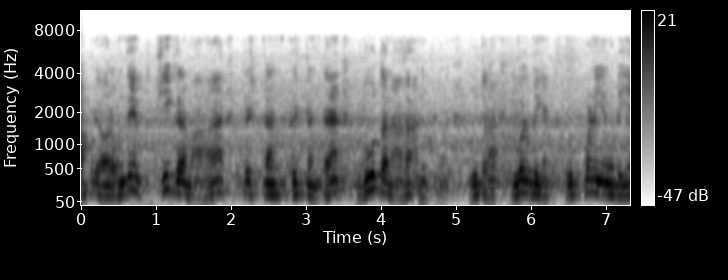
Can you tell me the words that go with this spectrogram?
அப்படி அவர் வந்து சீக்கிரமாக கிருஷ்ணன் கிருஷ்ணன்ட்ட தூதனாக அனுப்பினார். தூதனா இவளுடைய ருக்மணியினுடைய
